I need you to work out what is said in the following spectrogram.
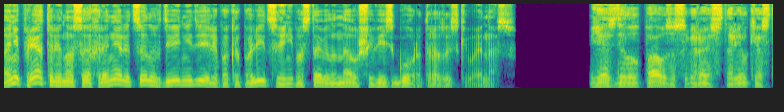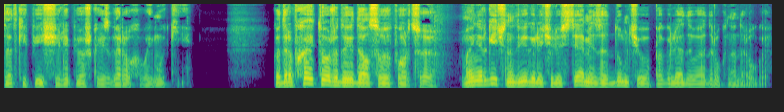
Они прятали нас и охраняли целых две недели, пока полиция не поставила на уши весь город, разыскивая нас. Я сделал паузу, собирая с тарелки остатки пищи лепешкой из гороховой муки. Кадрабхай тоже доедал свою порцию. Мы энергично двигали челюстями, задумчиво поглядывая друг на друга.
